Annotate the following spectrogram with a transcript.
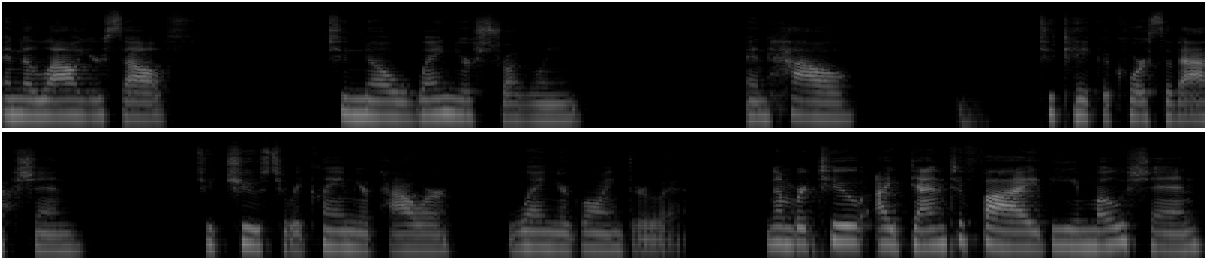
and allow yourself to know when you're struggling and how to take a course of action to choose to reclaim your power when you're going through it. Number two, identify the emotion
